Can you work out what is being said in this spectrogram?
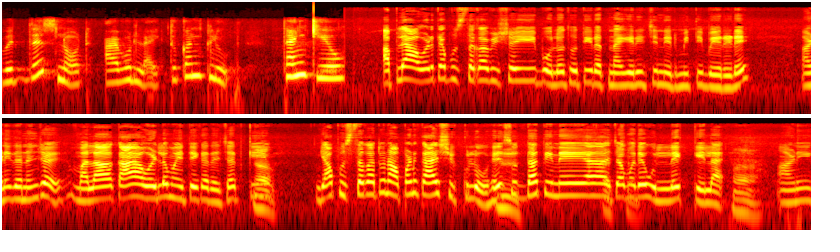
With this note, I would like to conclude. Thank you. आपल्या आवडत्या पुस्तकाविषयी बोलत होती रत्नागिरीची निर्मिती बेर्डे आणि धनंजय मला काय आवडलं माहितीये का त्याच्यात की. या पुस्तकातून आपण काय शिकलो हे सुद्धा तिने या ह्याच्यामध्ये उल्लेख केलाय. आणि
